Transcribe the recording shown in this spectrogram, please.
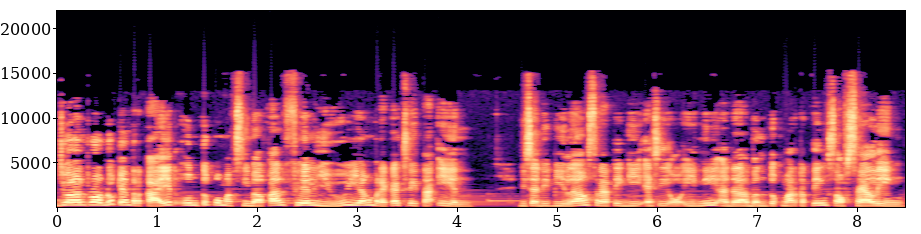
Jualan produk yang terkait untuk memaksimalkan value yang mereka ceritain. Bisa dibilang strategi SEO ini adalah bentuk marketing soft selling.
